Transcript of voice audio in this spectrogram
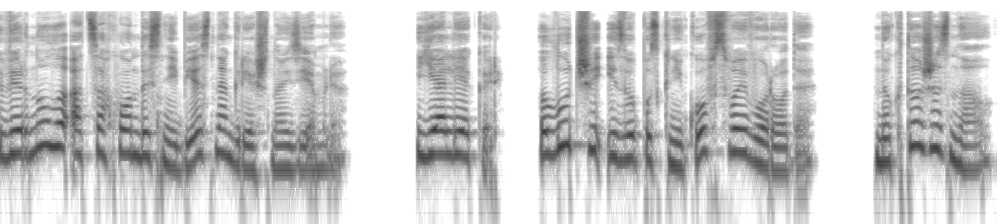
вернула отца Хонда с небес на грешную землю. Я лекарь, лучший из выпускников своего рода. Но кто же знал,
